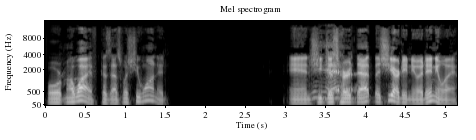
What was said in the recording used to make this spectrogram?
for my wife because that's what she wanted. And she just heard that, but she already knew it anyway.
